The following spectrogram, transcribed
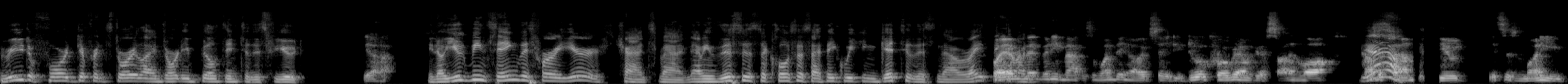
three to four different storylines already built into this feud. Yeah. You know, you've been saying this for a year, Chance, man. I mean, this is the closest I think we can get to this now, right? If I ever met Vinny Mac, the one thing I would say: do do a program with your son-in-law. Yeah, dude, it's his money.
